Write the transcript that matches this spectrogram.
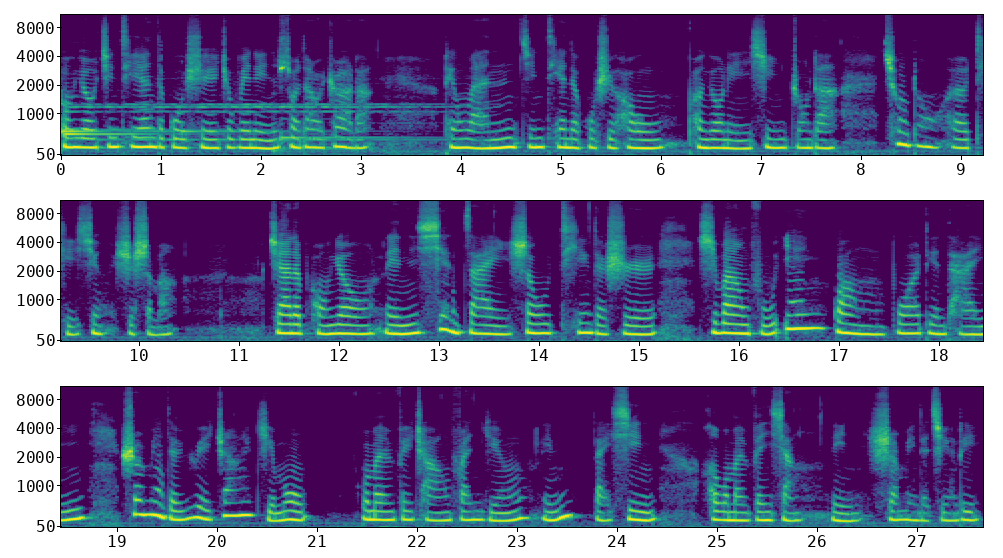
朋友，今天的故事就为您说到这儿了。听完今天的故事后，朋友您心中的触动和提醒是什么？亲爱的朋友，您现在收听的是希望福音广播电台《生命的乐章》节目。我们非常欢迎您来信和我们分享您生命的经历。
